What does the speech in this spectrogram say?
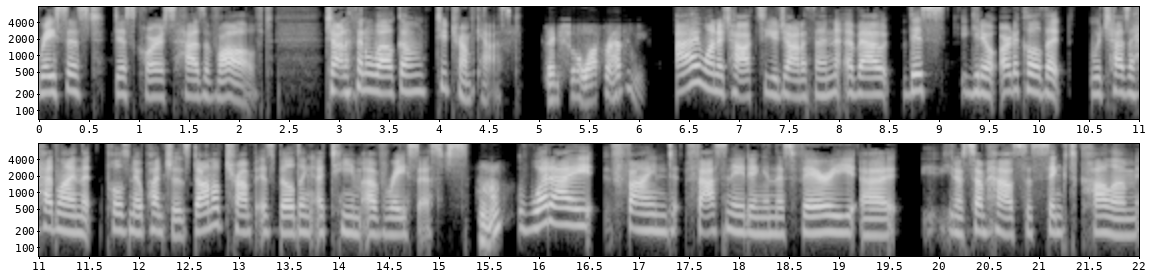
racist discourse has evolved. Jonathan, welcome to Trumpcast. Thanks a lot for having me. I want to talk to you, Jonathan, about this, you know, article that which has a headline that pulls no punches. Donald Trump is building a team of racists. Mm-hmm. What I find fascinating in this very, uh, you know, somehow succinct column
